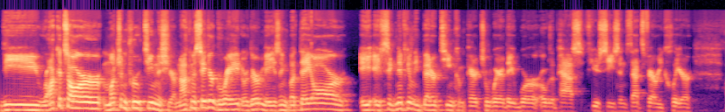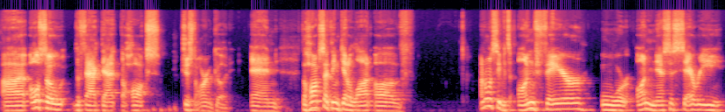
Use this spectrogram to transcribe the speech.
The Rockets are much improved team this year. I'm not going to say they're great or they're amazing, but they are a, a, significantly better team compared to where they were over the past few seasons. That's very clear. Uh, also, the fact that the Hawks just aren't good. And the Hawks, I think, get a lot of I don't want to say if it's unfair or unnecessary,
